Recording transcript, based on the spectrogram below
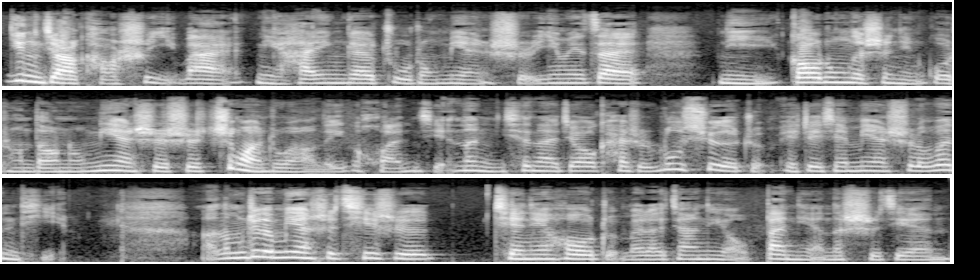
硬件考试以外，你还应该注重面试，因为在你高中的申请过程当中，面试是至关重要的一个环节。那你现在就要开始陆续的准备这些面试的问题，啊，那么这个面试其实前前后后准备了将近有半年的时间，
